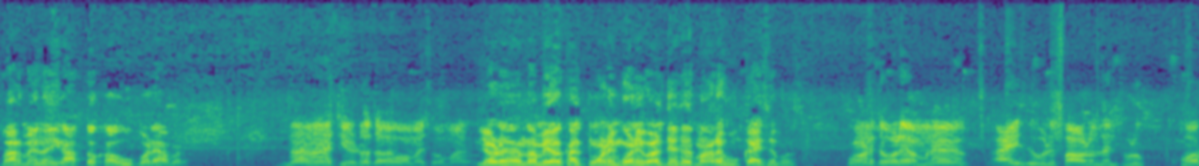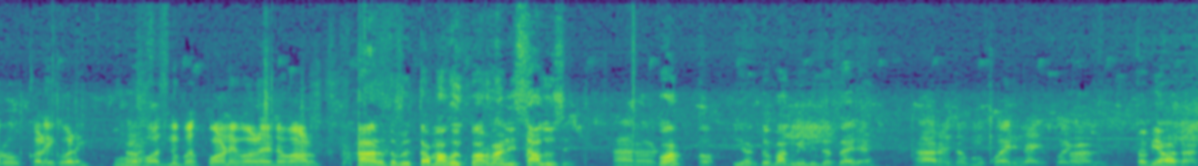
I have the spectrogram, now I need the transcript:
બાર મહિના એક હાથ તો ખાવું પડે આપણે. ના ના ચેડો તમે અમે સોમાં લેડો ને તમે અકાલ પોણી પોણી વાળી દેજો મારે હુકાય છે બસ. પોણી તો વળે હમણાં આવી ગયું વળે પાવડો લઈને થોડું ખોરું કળીક વળી. હોદનું પછી પોણે વળે એટલે વાળું. સારું તો તમાકુ ખોરવાની ચાલુ છે. સારો હો? હો. એ અડધો પાક મિલી જતા જાય સારો તો હું કોઈ નાખ્યું કોઈ સારું. તો બેહો તાન.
